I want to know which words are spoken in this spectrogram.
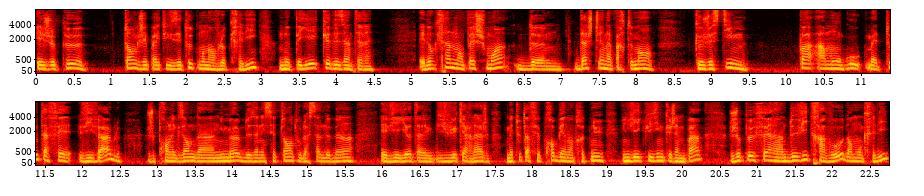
et je peux, tant que j'ai pas utilisé toute mon enveloppe crédit, ne payer que des intérêts. Et donc rien ne m'empêche moi de d'acheter un appartement que j'estime pas à mon goût, mais tout à fait vivable. Je prends l'exemple d'un immeuble des années 70 où la salle de bain est vieillotte avec du vieux carrelage, mais tout à fait propre, bien entretenu, une vieille cuisine que j'aime pas. Je peux faire un devis travaux dans mon crédit,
